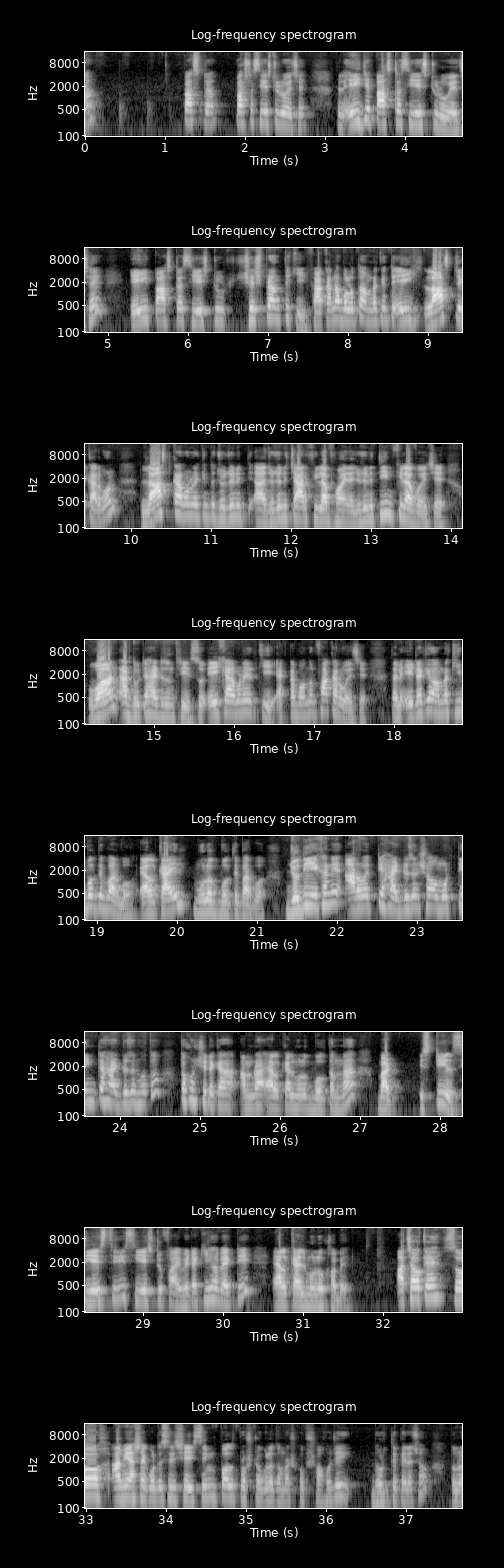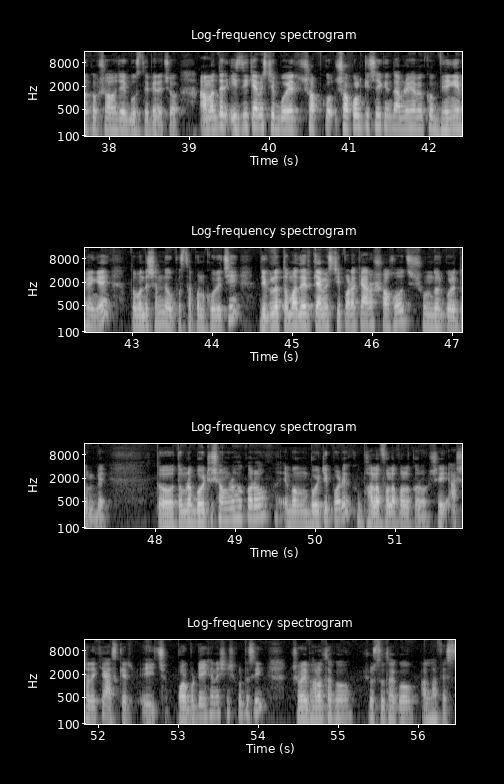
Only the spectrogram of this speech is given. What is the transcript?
পাঁচটা পাঁচটা সিএস টু রয়েছে। তাহলে এই যে পাঁচটা সিএস টু রয়েছে এই পাঁচটা সিএস টুর শেষ প্রান্তে কি? ফাঁকা না বলতো আমরা কিন্তু এই লাস্ট যে কার্বন লাস্ট কার্বনের কিন্তু যোজনী যোজনী চার ফিল আপ হয় না যোজনী তিন ফিল আপ হয়েছে। ওয়ান আর দুইটা হাইড্রোজেন থ্রি সো এই কার্বনের কি? একটা বন্ধন ফাঁকা রয়েছে। তাহলে এটাকেও আমরা কি বলতে পারব? অ্যালকাইল মূলক বলতে পারব। যদি এখানে আরও একটি হাইড্রোজেন সহ মোট তিনটা হাইড্রোজেন হতো, তখন সেটাকে আমরা অ্যালকাইল মূলক বলতাম না। But still CH three CH two five এটা কী হবে একটি অ্যালকাইল মূলক হবে? আচ্ছা ওকে সো আমি আশা করতেছি সেই সিম্পল প্রশ্নগুলো তোমরা খুব সহজেই ধরতে পেরেছ, তোমরা খুব সহজেই বুঝতে পেরেছ। আমাদের ইজি কেমিস্ট্রি বইয়ের সব সকল কিছুই কিন্তু আমরা এভাবে খুব ভেঙে ভেঙে তোমাদের সামনে উপস্থাপন করেছি, যেগুলো তোমাদের কেমিস্ট্রি পড়াকে আরও সহজ, সুন্দর করে তুলবে। তো তোমরা বইটি সংগ্রহ করো এবং বইটি পড়ে খুব ভালো ফলাফল করো। সেই আশা রেখে আজকের এই পর্বটি এখানে শেষ করতেছি। সবাই ভালো থাকো, সুস্থ থাকো, আল্লাহ হাফেজ।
